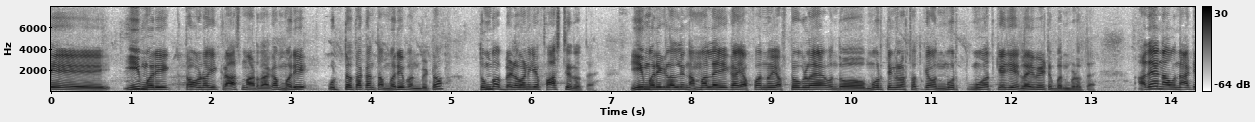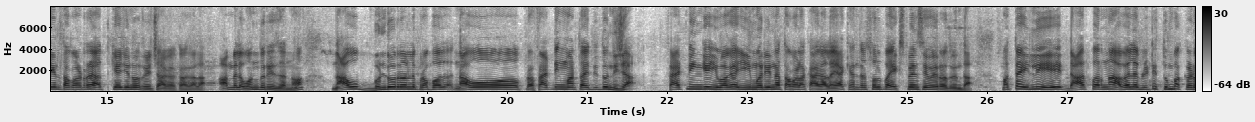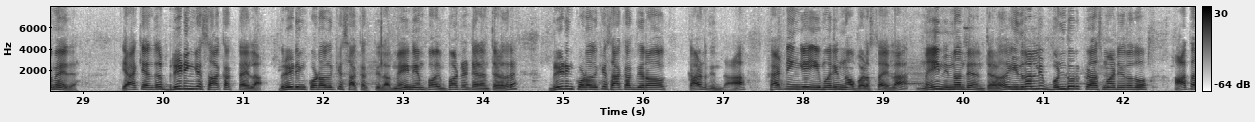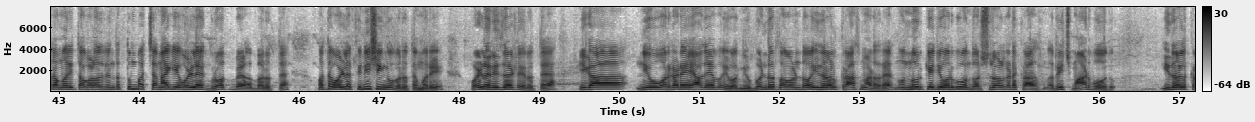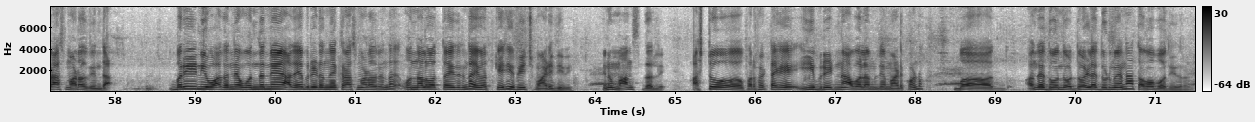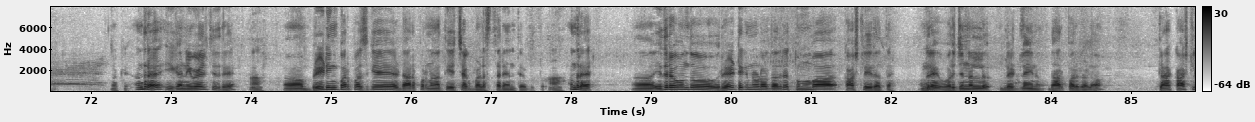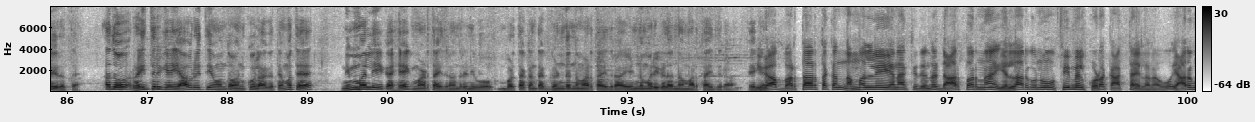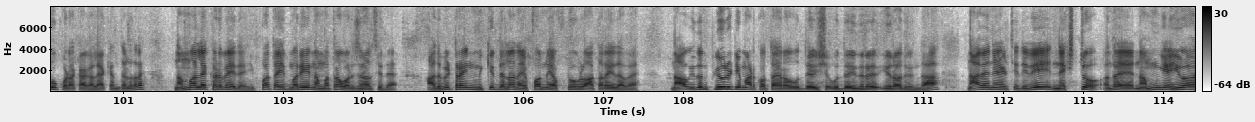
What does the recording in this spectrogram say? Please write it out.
ಈ ಮರಿ ತೊಗೊಂಡೋಗಿ ಕ್ರಾಸ್ ಮಾಡಿದಾಗ ಮರಿ ಹುಟ್ಟತಕ್ಕಂಥ ಮರಿ ಬಂದುಬಿಟ್ಟು ತುಂಬ ಬೆಳವಣಿಗೆ ಫಾಸ್ಟ್ ಇರುತ್ತೆ. ಈ ಮರಿಗಳಲ್ಲಿ ನಮ್ಮಲ್ಲೇ ಈಗ ಎಫ್ ಒನ್ನು ಎಫ್ ಟೂಗಳೇ ಒಂದು ಮೂರು ತಿಂಗಳಷ್ಟೊತ್ತಿಗೆ ಒಂದು ಮೂರು, ಮೂವತ್ತು ಕೆ ಜಿ ಲೈವ್ ವೆಯ್ಟಿಗೆ ಬಂದುಬಿಡುತ್ತೆ. ಅದೇ ನಾವು ನಾಟಿಲಿ ತೊಗೊಂಡ್ರೆ ಹತ್ತು ಕೆ ಜಿನೂ ರೀಚ್ ಆಗೋಕ್ಕಾಗಲ್ಲ. ಆಮೇಲೆ ಒಂದು ರೀಸನ್ನು ನಾವು ಬಂಡೂರಲ್ಲಿ ಪ್ರಪೋಸ್ ನಾವು ಪ್ರ ಫ್ಯಾಟ್ನಿಂಗ್ ಮಾಡ್ತಾ ಇದ್ದಿದ್ದು ನಿಜ. ಫ್ಯಾಟ್ನಿಂಗ್ಗೆ ಇವಾಗ ಈ ಮರಿನ ತೊಗೊಳಕ್ಕಾಗಲ್ಲ. ಯಾಕೆಂದರೆ ಸ್ವಲ್ಪ ಎಕ್ಸ್ಪೆನ್ಸಿವ್ ಇರೋದ್ರಿಂದ. ಮತ್ತು ಇಲ್ಲಿ ಡಾರ್ಪರ್ನ ಅವೈಲಬಿಲಿಟಿ ತುಂಬ ಕಡಿಮೆ ಇದೆ. ಯಾಕೆ ಅಂದರೆ ಬ್ರೀಡಿಂಗ್ಗೆ ಸಾಕಾಗ್ತಾ ಇಲ್ಲ. ಬ್ರೀಡಿಂಗ್ ಕೊಡೋದಕ್ಕೆ ಸಾಕಾಗ್ತಿಲ್ಲ. ಮೇಯ್ನ್ ಇಂಪ ಇಂಪಾರ್ಟೆಂಟ್ ಏನಂತ ಹೇಳಿದ್ರೆ ಬ್ರೀಡಿಂಗ್ ಕೊಡೋದಕ್ಕೆ ಸಾಕಾಗ್ದಿರೋ ಕಾರಣದಿಂದ ಫ್ಯಾಟ್ನಿಂಗ್ಗೆ ಈ ಮರಿ ನಾವು ಬಳಸ್ತಾ ಇಲ್ಲ. ಮೈನ್ ಇನ್ನೊಂದು ಏನಂತ ಹೇಳಿದ್ರೆ ಇದರಲ್ಲಿ ಬಂಡೂರು ಕ್ರಾಸ್ ಮಾಡಿರೋದು ಆ ಥರ ಮರಿ ತಗೊಳ್ಳೋದ್ರಿಂದ ತುಂಬ ಚೆನ್ನಾಗಿ ಒಳ್ಳೆ ಗ್ರೋತ್ ಬರುತ್ತೆ. ಮತ್ತು ಒಳ್ಳೆ ಫಿನಿಷಿಂಗು ಬರುತ್ತೆ ಮರಿ. ಒಳ್ಳೆ ರಿಸಲ್ಟ್ ಇರುತ್ತೆ. ಈಗ ನೀವು ಹೊರಗಡೆ ಯಾವುದೇ ಇವಾಗ ನೀವು ಬಂಡೂರು ತೊಗೊಂಡು ಇದರಲ್ಲಿ ಕ್ರಾಸ್ ಮಾಡಿದ್ರೆ ಒಂದು ನೂರು ಕೆ ಜಿವರೆಗೂ ಒಂದು ವರ್ಷದೊಳಗಡೆ ಕ್ರಾಸ್ ರೀಚ್ ಮಾಡ್ಬೋದು. ಇದರಲ್ಲಿ ಕ್ರಾಸ್ ಮಾಡೋದ್ರಿಂದ. ಬರೀ ನೀವು ಅದನ್ನೇ ಒಂದನ್ನೇ, ಅದೇ ಬ್ರೀಡನ್ನೇ ಕ್ರಾಸ್ ಮಾಡೋದ್ರಿಂದ ಒಂದು ನಲ್ವತ್ತೈದರಿಂದ ಐವತ್ತು ಕೆ ಜಿ ರೀಚ್ ಮಾಡಿದ್ದೀವಿ. ಇನ್ನು ಮಾಂಸದಲ್ಲಿ. ಅಷ್ಟು ಪರ್ಫೆಕ್ಟಾಗಿ ಈ ಬ್ರೀಡ್ನ ಅವಲಂಬನೆ ಮಾಡಿಕೊಂಡು ಬ ಅಂದರೆ ಒಂದು ಒಳ್ಳೆ ದುಡಿಮೆನ ತಗೋಬೋದು ಇದರಲ್ಲಿ. ಓಕೆ ಅಂದರೆ ಈಗ ನೀವು ಹೇಳ್ತಿದ್ರೆ ಬ್ರೀಡಿಂಗ್ ಪರ್ಪಸ್ಗೆ ಡಾರ್ಪರ್ನ ಅತಿ ಹೆಚ್ಚಾಗಿ ಬಳಸ್ತಾರೆ ಅಂತ ಹೇಳ್ಬಿಟ್ಟು. ಅಂದರೆ ಇದರ ಒಂದು ರೇಟಿಗೆ ನೋಡೋದಾದರೆ ತುಂಬ ಕಾಸ್ಟ್ಲಿ ಇರುತ್ತೆ. ಅಂದರೆ ಒರಿಜಿನಲ್ ಬ್ಲಡ್ ಲೈನು ಡಾರ್ಪರ್ಗಳು ಕಾಸ್ಟ್ಲಿ ಇರುತ್ತೆ. ಅದು ರೈತರಿಗೆ ಯಾವ ರೀತಿ ಒಂದು ಅನುಕೂಲ ಆಗುತ್ತೆ? ಮತ್ತೆ ನಿಮ್ಮಲ್ಲಿ ಈಗ ಹೇಗೆ ಮಾಡ್ತಾ ಇದ್ರ ಅಂದ್ರೆ ನೀವು ಬರ್ತಕ್ಕಂತ ಗಂಡನ್ನು ಮಾಡ್ತಾ ಇದ್ದೀರಾ? ಹೆಣ್ಣು ಮರಿಗಳನ್ನ ಮಾಡ್ತಾ ಇದ್ದೀರಾ? ಈಗ ಬರ್ತಾ ಇರ್ತಕ್ಕಂಥ ನಮ್ಮಲ್ಲಿ ಏನಾಗ್ತಿದೆ ಅಂದ್ರೆ ಡಾರ್ಪರ್ನ ಎಲ್ಲಾರ್ಗು ಫೀಮೇಲ್ ಕೊಡಕ್ ಆಗ್ತಾ ಇಲ್ಲ ನಾವು. ಯಾರಿಗೂ ಕೊಡೋಕ್ಕಾಗಲ್ಲ ಯಾಕಂತ ಹೇಳಿದ್ರೆ ನಮ್ಮಲ್ಲೇ ಕಡಿಮೆ ಇದೆ. ಇಪ್ಪತ್ತೈದು ಮರಿ ನಮ್ಮ ಹತ್ರ ಒರಿಜಿನಲ್ಸ್ ಇದೆ. ಅದು ಬಿಟ್ಟರೆ ಇನ್ನು ಮಿಕ್ಕಿದ್ದೆಲ್ಲ ಎಫ್ ಒನ್ ಎಫ್ ಟೂಗಳು ಆ ಥರ ಇದ್ದಾವೆ ನಾವು ಇದನ್ನು ಪ್ಯೂರಿಟಿ ಮಾಡ್ಕೋತಾ ಇರೋ ಉದ್ದೇಶ, ಉದ್ದ, ಇದ್ರ, ಇರೋದ್ರಿಂದ ನಾವೇನು ಹೇಳ್ತಿದ್ದೀವಿ ನೆಕ್ಸ್ಟು ಅಂದರೆ ನಮಗೆ ಇವಾಗ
